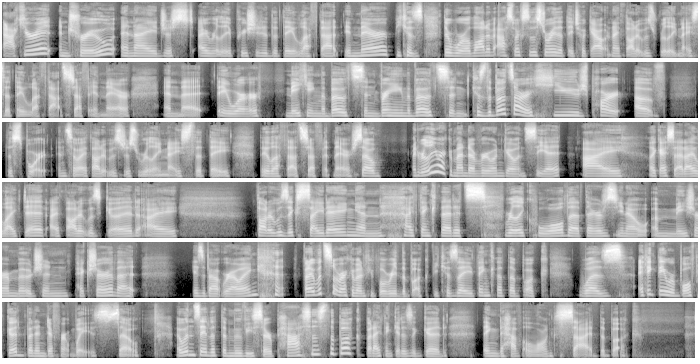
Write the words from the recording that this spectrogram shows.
accurate and true. And I just, I really appreciated that they left that in there because there were a lot of aspects of the story that they took out. And I thought it was really nice that they left that stuff in there and that they were making the boats and bringing the boats and because the boats are a huge part of the sport. And so i thought it was just really nice that they they left that stuff in there. So i'd really recommend everyone go and see it. I like i said i liked it. I thought it was good. I thought it was exciting. And i think that it's really cool that there's you know a major motion picture that is about rowing But I would still recommend people read the book because I think that the book was, I think they were both good, but in different ways. So I wouldn't say that the movie surpasses the book, but I think it is a good thing to have alongside the book.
